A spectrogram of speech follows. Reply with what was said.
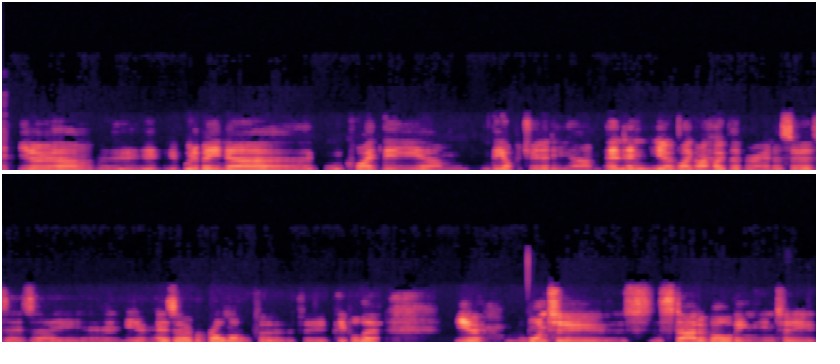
you know, um, it, it would have been uh, quite the um, the opportunity. Um, and and you know, like I hope that Miranda serves as a you know as a role model for for people that you know want to start evolving into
